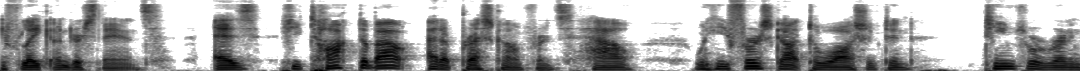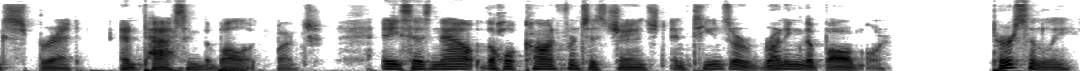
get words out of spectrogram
if Lake understands. As he talked about at a press conference how when he first got to Washington, teams were running spread and passing the ball a bunch. And he says now the whole conference has changed and teams are running the ball more. Personally,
